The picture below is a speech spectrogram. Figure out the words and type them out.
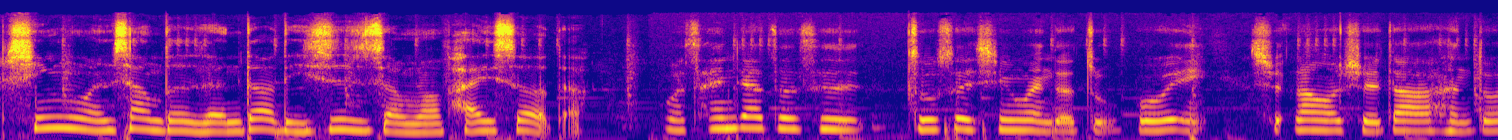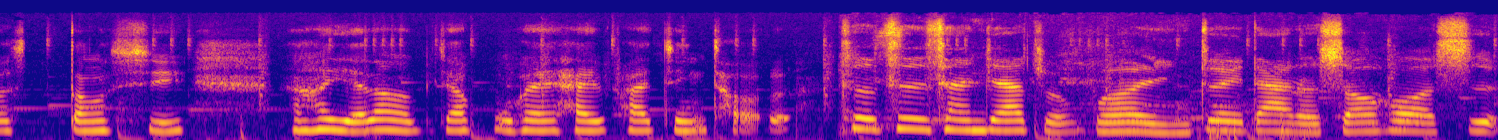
新闻上的人到底是怎么拍摄的。我参加这次珠穗新闻的主播营，学让我学到了很多东西，然后也让我比较不会害怕镜头了。这次参加主播营最大的收获是，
